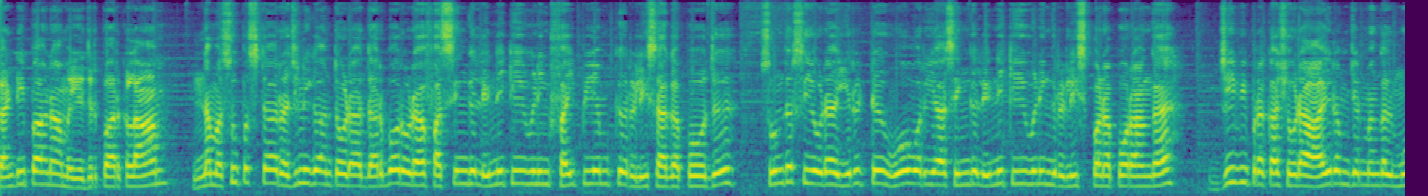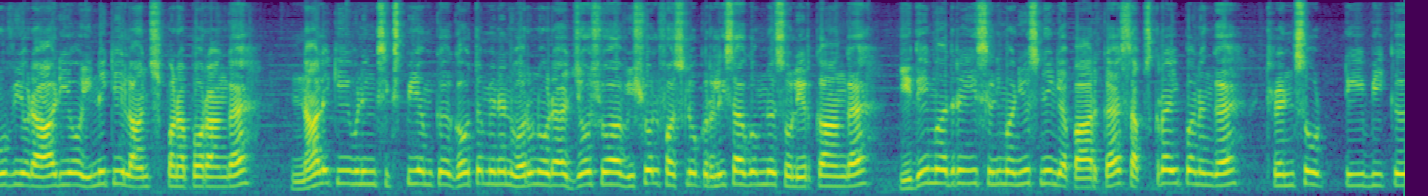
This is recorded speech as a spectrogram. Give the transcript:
கண்டிப்பாக நாம் எதிர்பார்க்கலாம். நம்ம சூப்பர் ஸ்டார் ரஜினிகாந்தோட தர்பாரோட ஃபர்ஸ்ட் சிங்கிள் இன்னைக்கு ஈவினிங் ஃபைவ் பிஎம்க்கு ரிலீஸ் ஆக போகுது. சுந்தர்சியோட இருட்டு ஓவரியா சிங்கிள் இன்னைக்கு ஈவினிங் ரிலீஸ் பண்ண போகிறாங்க ஜிவி பிரகாஷோட ஆயிரம் ஜென்மங்கள் மூவியோட ஆடியோ இன்னைக்கு லான்ச் பண்ண போகிறாங்க நாளைக்கு ஈவினிங் சிக்ஸ் பிஎம்க்கு கௌதம் மேனன் வருணோட Joshua visual first look release ஆகும்னு சொல்லியிருக்காங்க. இதே மாதிரி சினிமா நியூஸ் நீங்கள் பார்க்க சப்ஸ்கிரைப் பண்ணுங்கள் ட்ரெண்ட்ஸோ டிவிக்கு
